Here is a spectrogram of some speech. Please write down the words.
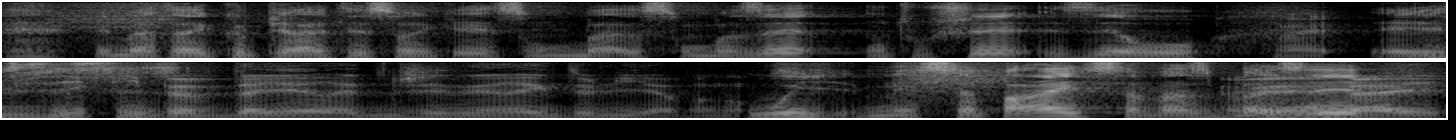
les matériels copyrightés sur lesquels ils sont, ba- sont basés ont touché zéro. Et Et qui peuvent d'ailleurs être générées avec de l'IA maintenant. Oui, mais c'est pareil, ça va se baser bah oui.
